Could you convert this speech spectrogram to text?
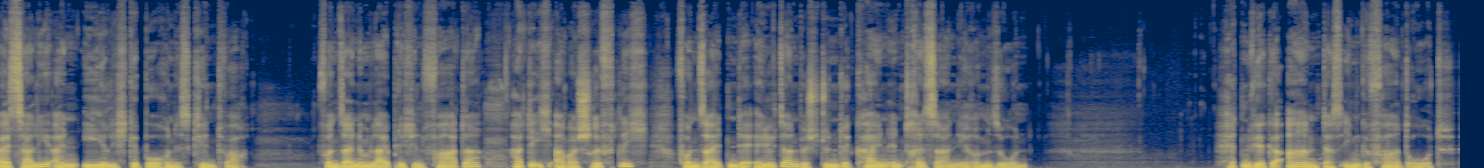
weil Sally ein ehelich geborenes Kind war. Von seinem leiblichen Vater hatte ich aber schriftlich, von Seiten der Eltern bestünde kein Interesse an ihrem Sohn. Hätten wir geahnt, dass ihm Gefahr droht,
